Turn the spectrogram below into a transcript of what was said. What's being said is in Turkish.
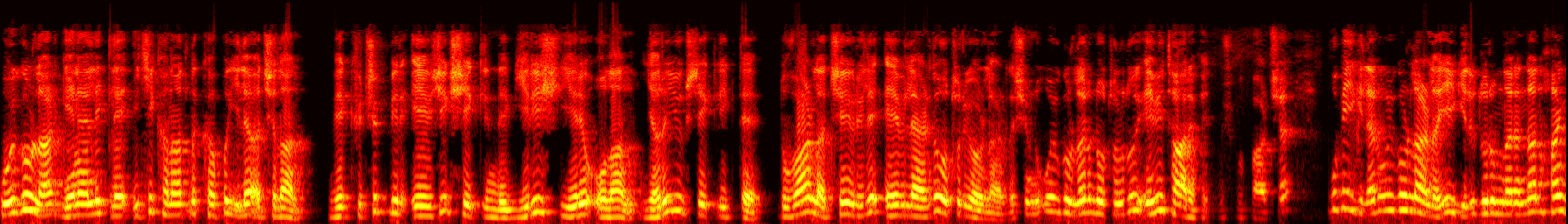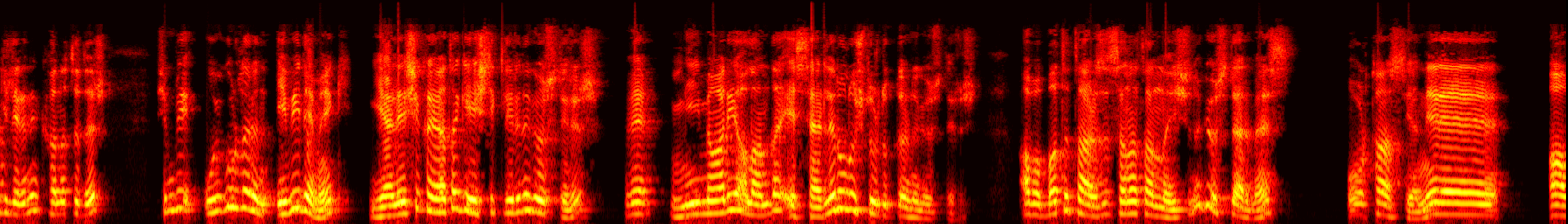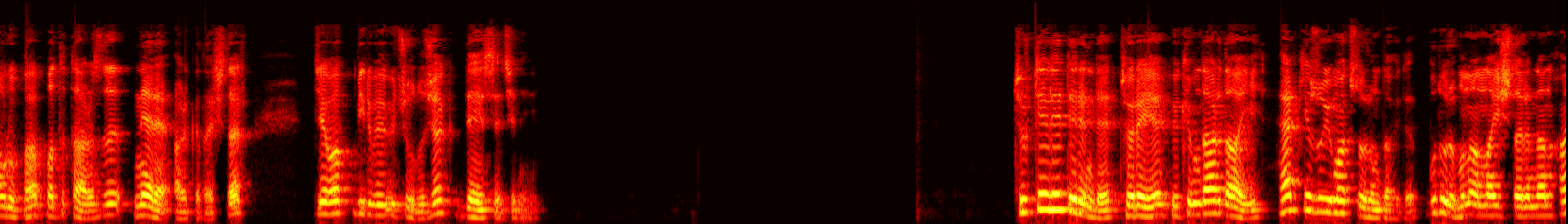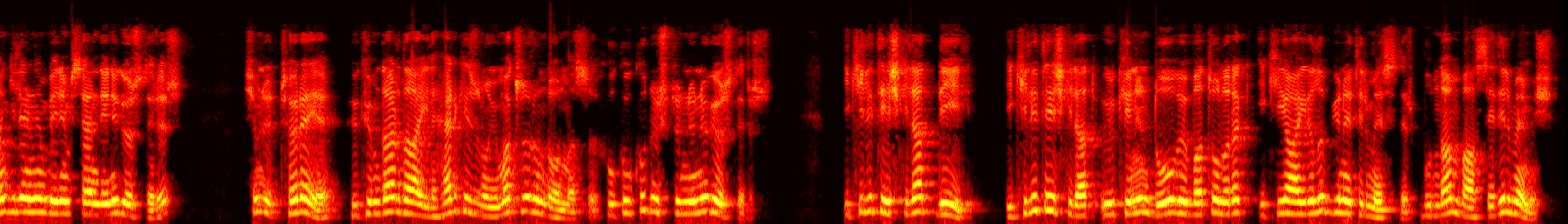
Uygurlar genellikle iki kanatlı kapı ile açılan ve küçük bir evcik şeklinde giriş yeri olan yarı yükseklikte duvarla çevrili evlerde oturuyorlardı. Şimdi Uygurların oturduğu evi tarif etmiş bu parça. Bu bilgiler Uygurlarla ilgili durumlarından hangilerinin kanıtıdır? Şimdi Uygurların evi demek yerleşik hayata geçtiklerini gösterir ve mimari alanda eserler oluşturduklarını gösterir. Ama Batı tarzı sanat anlayışını göstermez. Orta Asya nere? Avrupa, Batı tarzı nere arkadaşlar? Cevap 1 ve 3 olacak D seçeneği. Türk devletlerinde töreye hükümdar dahil herkes uyumak zorundaydı. Bu durumun anlayışlarından hangilerinin benimsendiğini gösterir. Şimdi töreye hükümdar dahil herkesin uyumak zorunda olması hukukun üstünlüğünü gösterir. İkili teşkilat değil, İkili teşkilat ülkenin doğu ve batı olarak ikiye ayrılıp yönetilmesidir. Bundan bahsedilmemiş.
